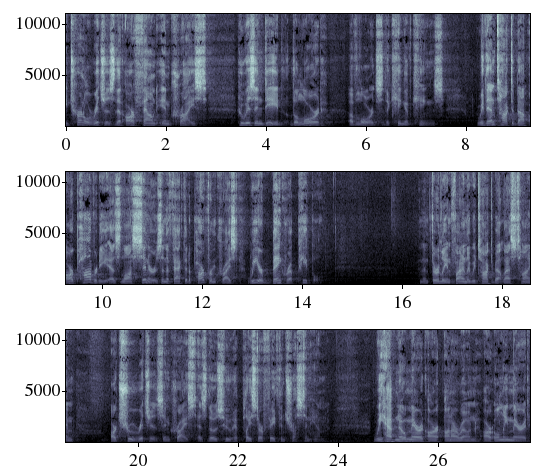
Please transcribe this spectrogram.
eternal riches that are found in Christ, who is indeed the Lord of Lords, the King of Kings. We then talked about our poverty as lost sinners and the fact that apart from Christ, we are bankrupt people. And then, thirdly and finally, we talked about last time our true riches in Christ as those who have placed our faith and trust in Him. We have no merit on our own. Our only merit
